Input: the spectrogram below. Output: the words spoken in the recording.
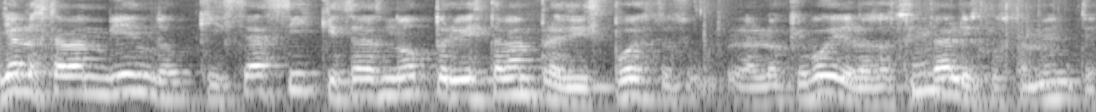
ya lo estaban viendo, quizás sí, quizás no, pero ya estaban predispuestos, a lo que voy de los hospitales justamente.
